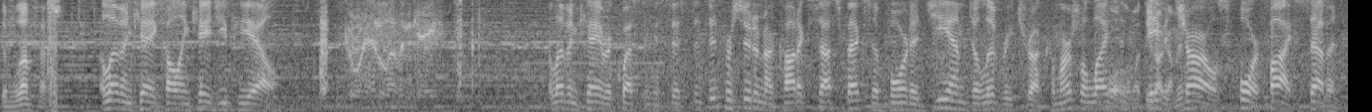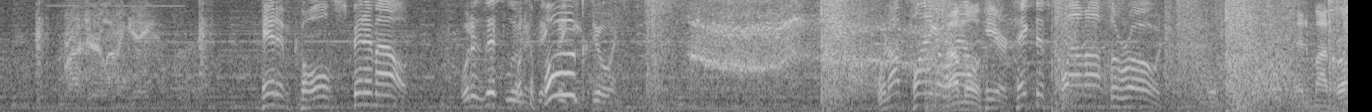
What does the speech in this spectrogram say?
de mudanzas. 11K calling KGPL. Go ahead, 11K. 11K requesting assistance in pursuit of narcotic suspects aboard a GM delivery truck. Commercial license como tira David. Charles 457. Roger, 11K. Hit him, Cole. Spin him out. What is this lunatic think he's doing? Vamos. here. Take this clown off the road. El marrón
